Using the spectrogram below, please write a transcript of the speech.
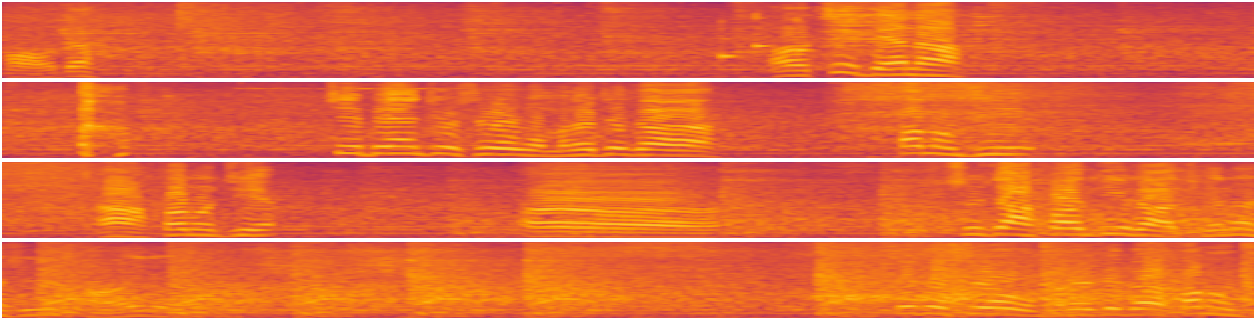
好的。啊，这边呢？这边就是我们的这个发动机啊，发动机，呃，支架放地上停的时间长一点。这个是我们的这个发动机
